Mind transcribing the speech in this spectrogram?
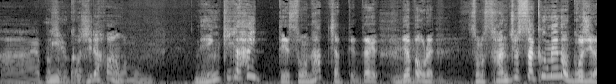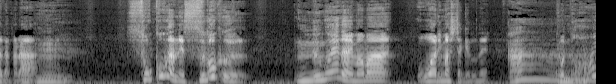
ああ、やっぱ見るゴジラファンはもう、年季が入ってそうなっちゃってんだけど、やっぱ俺、その30作目のゴジラだから、う、うん。そこがね、すごく、拭えないまま終わりましたけどね。ああ。これなんで、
